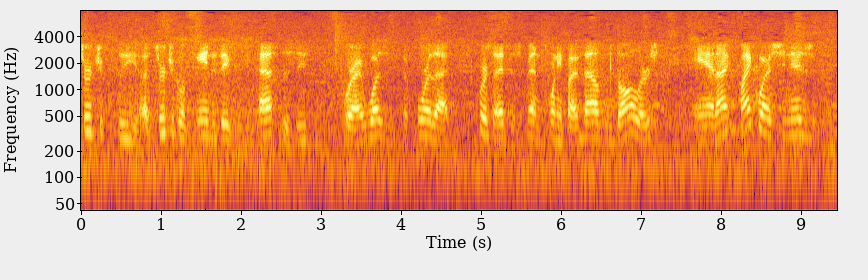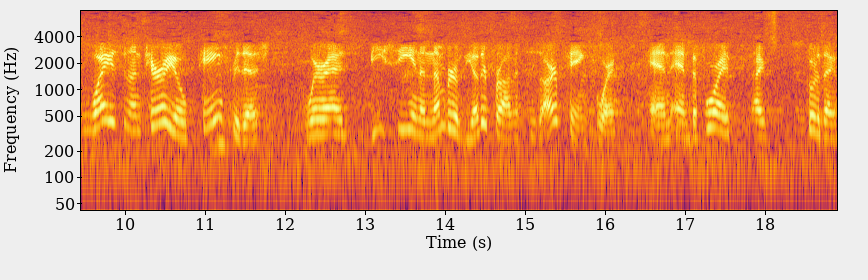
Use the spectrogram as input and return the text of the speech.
surgically a surgical candidate for metastases, where I wasn't before that. Of course, I had to spend twenty five thousand dollars. And I, my question is, why isn't Ontario paying for this, whereas BC and a number of the other provinces are paying for it? And and before I, I go to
